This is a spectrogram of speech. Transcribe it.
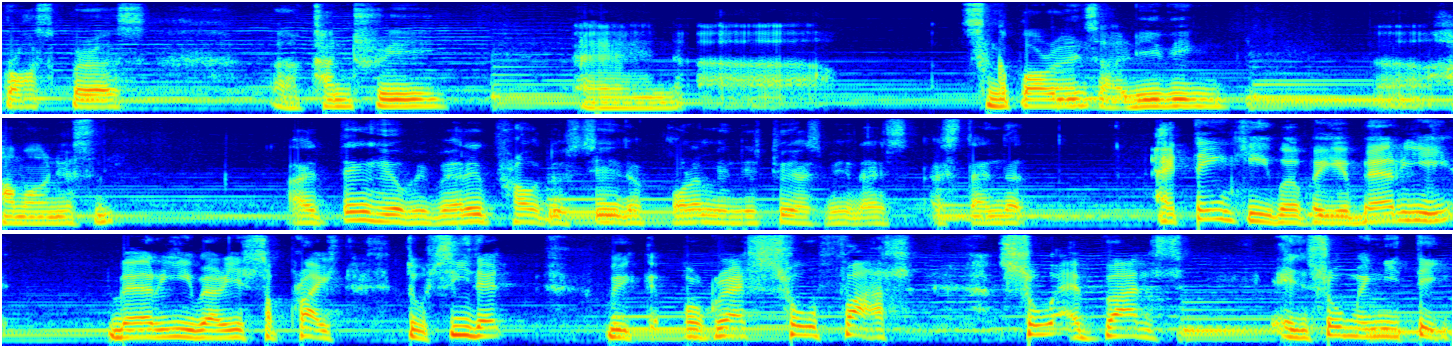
prosperous uh, country and uh, Singaporeans are living uh, harmoniously. I think he'll be very proud to see the foreign ministry has been extended. I think he will be very, very, very surprised to see that we progress so fast, so advanced in so many things,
